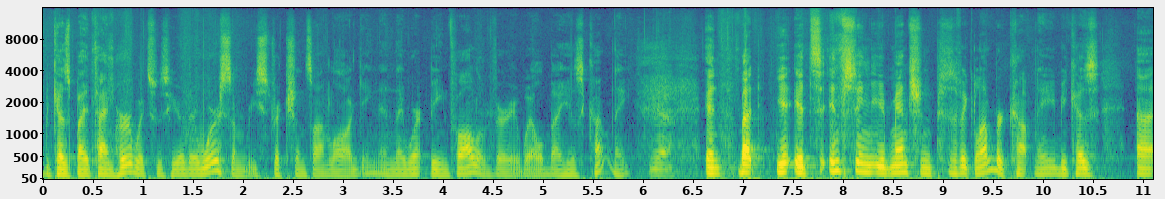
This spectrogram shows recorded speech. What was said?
because by the time Hurwitz was here there were some restrictions on logging and they weren't being followed very well by his company. yeah. And, but it's interesting you mentioned Pacific Lumber Company because uh,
